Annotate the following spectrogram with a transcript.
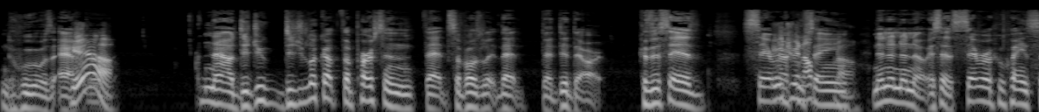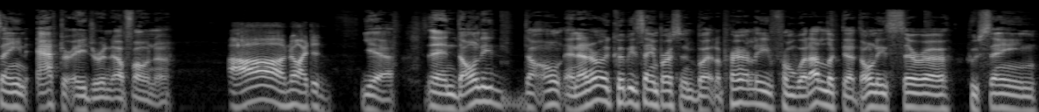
who it was after. yeah Now, did you did you look up the person that supposedly that that did the art? Because it says Sarah Adrian Al- Hussein. no. no, no, no, no. It says Sarah Hussein saying after Adrian Alphona. ah no i didn't Yeah, and the only the only, and I don't know it could be the same person, but apparently from what I looked at, the only Sarah Hussein,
